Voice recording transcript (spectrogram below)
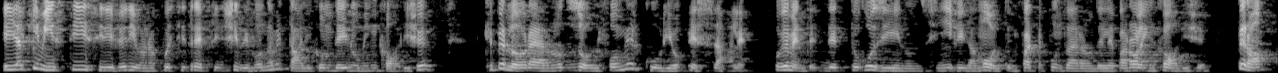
E gli alchimisti si riferivano a questi tre principi fondamentali con dei nomi in codice, che per loro erano zolfo, mercurio e sale. Ovviamente detto così non significa molto, infatti appunto erano delle parole in codice, però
